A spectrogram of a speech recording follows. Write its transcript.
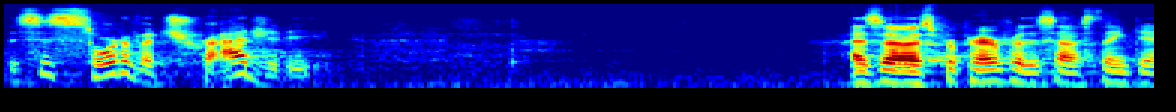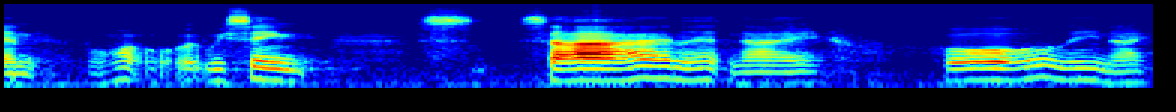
this is sort of a tragedy. As I was preparing for this, I was thinking, we sing, "Silent night, holy night,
